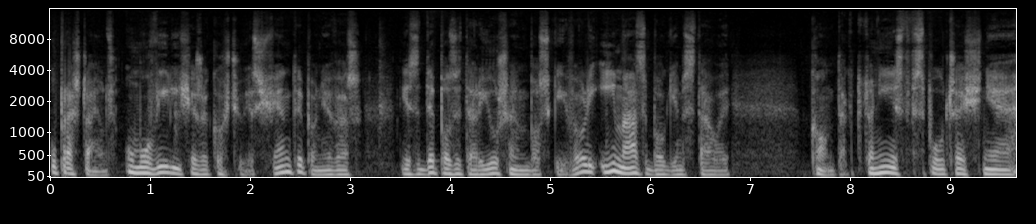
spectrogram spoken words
upraszczając, umówili się, że Kościół jest święty, ponieważ jest depozytariuszem boskiej woli i ma z Bogiem stały kontakt. To nie jest współcześnie,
